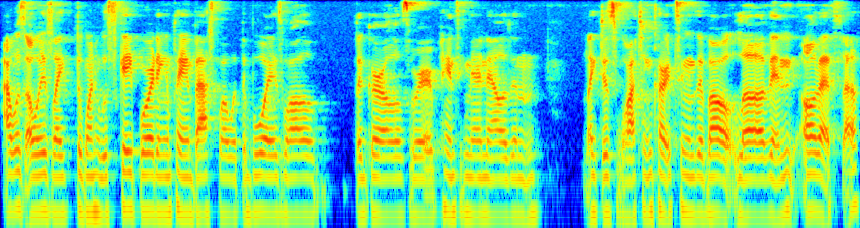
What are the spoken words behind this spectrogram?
I was always like the one who was skateboarding and playing basketball with the boys while the girls were painting their nails and like just watching cartoons about love and all that stuff.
